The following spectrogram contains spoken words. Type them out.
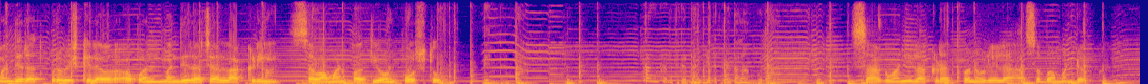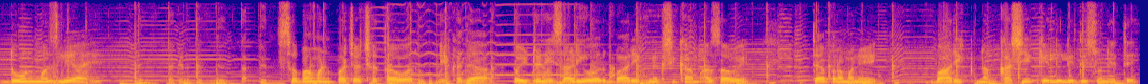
मंदिरात प्रवेश केल्यावर आपण मंदिराच्या लाकडी सभामंडपात येऊन पोहोचतो. सागवानी लाकडात बनवलेला हा सभा मंडप दोन मजली आहे. सभा मंडपाच्या छतावर एखाद्या पैठणी साडीवर बारीक नक्षीकाम असावे. त्याप्रमाणे बारीक नक्काशी केलेली दिसून येते.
